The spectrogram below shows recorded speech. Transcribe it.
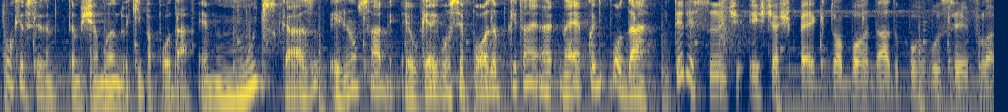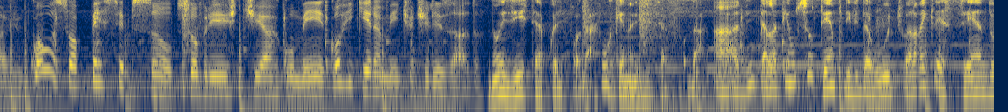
Por que você está me chamando aqui para podar? É muitos casos eles não sabem. Eu quero que você poda porque está na época de podar. Interessante este aspecto abordado por você, Flávio. Qual a sua percepção sobre este argumento corriqueiramente utilizado? Não existe época de podar. Por que não existe época de podar? A ave, ela tem o seu tempo de vida útil, ela vai crescendo,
